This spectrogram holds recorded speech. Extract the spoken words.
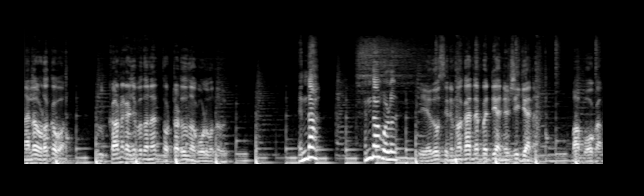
നല്ല ഉടക്കവാ ഉദ്ഘാടനം കഴിഞ്ഞപ്പോ തന്നെ തൊട്ടടുത്തുനിന്നാ കോൾ വന്നത്. എന്താ? എന്താ കോൾ? ഏതോ സിനിമക്കാരനെ പറ്റി അന്വേഷിക്കാനാ. വാ പോകാം.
